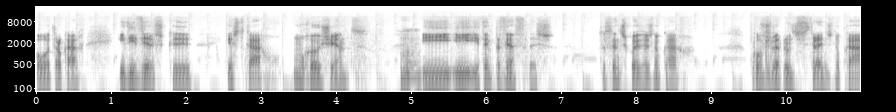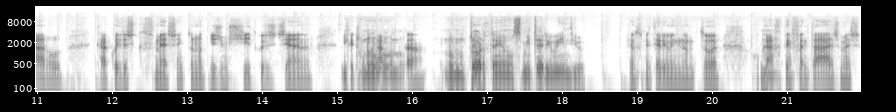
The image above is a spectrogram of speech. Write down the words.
ao outro carro e dizeres que este carro morreu gente Hum. e, e- e tem presenças. Tu sentes coisas no carro. Ouves barulhos estranhos no carro, que há coisas que se mexem que tu não tinhas mexido, coisas de género. E que que o no, tá- no motor tem um cemitério índio. tem um cemitério indo no motor, o Hum. carro tem fantasmas.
